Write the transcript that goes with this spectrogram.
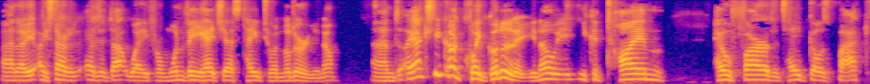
and I, I started edit that way from one VHS tape to another. You know, and I actually got quite good at it. You know, you could time how far the tape goes back,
